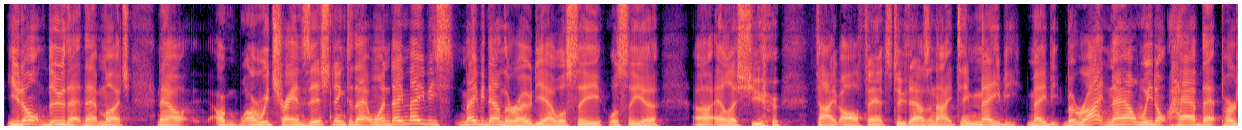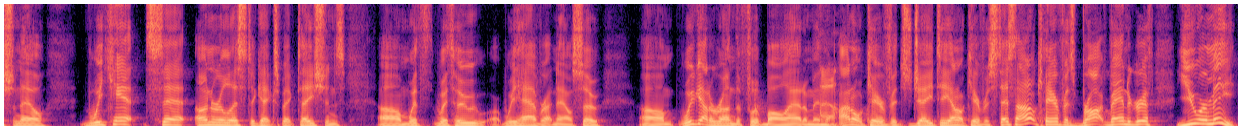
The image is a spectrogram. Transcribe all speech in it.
You don't do that that much. Now, are, are we transitioning to that one day? Maybe, maybe down the road. Yeah, we'll see. We'll see a uh, LSU type offense 2019. Maybe, maybe. But right now, we don't have that personnel. We can't set unrealistic expectations um, with with who we have right now. So. Um, we got to run the football them, and Yeah. I don't care if it's JT, I don't care if it's Stetson, I don't care if it's Brock Vandagriff, you or me.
